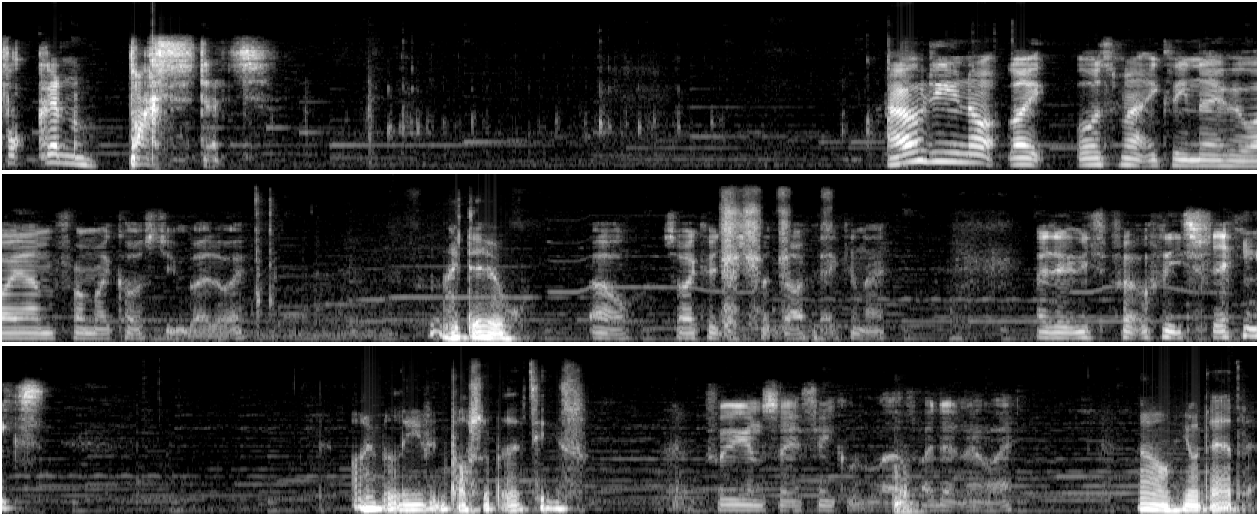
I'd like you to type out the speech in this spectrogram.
Fucking bastards. How do you not, like, automatically know who I am from my costume, by the way? I do. Oh, so I could just put dark hair, can I? I don't need to put all these things. I believe in possibilities. Before you're gonna say a thing called love, I don't know why. Oh, you're dead.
